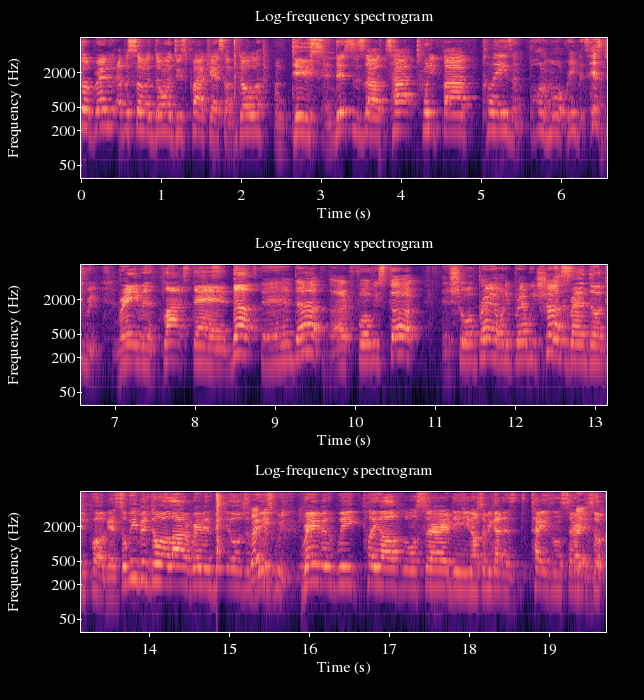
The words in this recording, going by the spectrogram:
To a brand new episode of Doah Deuce Podcast. I'm Doah, I'm Deuce. and this is our top 25 plays in Baltimore Ravens history. Raven Flock stand up. Stand up. All right, before we start, Insured brand, only brand we trust. the brand doing Deep Podcast? So we've been doing a lot of Raven videos this Ravens week. week. Raven week playoffs on Saturday. You know, so we got this Titans on Saturday. Yeah, so yeah.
